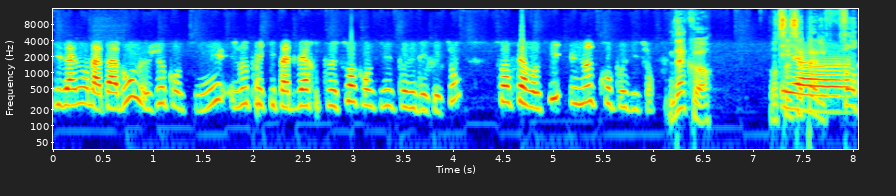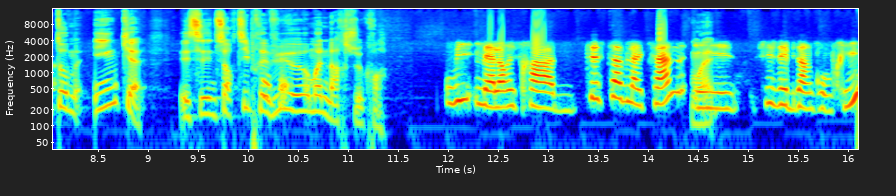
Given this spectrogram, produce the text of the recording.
Si jamais on n'a pas bon, le jeu continue. L'autre équipe adverse peut soit continuer de poser des questions, soit faire aussi une autre proposition. D'accord. Donc ça s'appelle euh, Phantom Inc. Et c'est une sortie prévue euh, au mois de mars, je crois. Oui, mais alors il sera testable à Cannes Ouais. et si j'ai bien compris,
